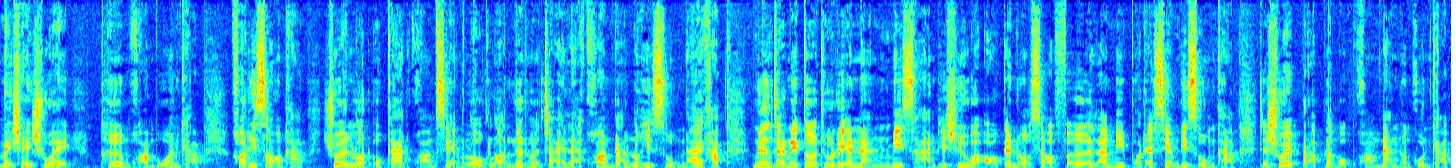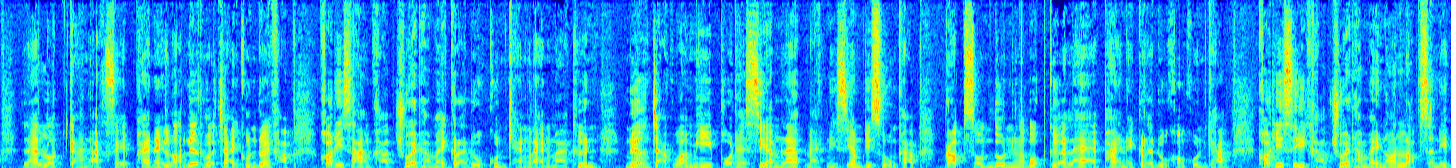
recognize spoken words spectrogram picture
ไม่ใช่ช่วยเพิ่มความอ้วนครับ ข้อที่2ครับช่วยลดโอกาสความเสี่ยงโรคหลอดเลือดหัวใจและความดันโลหิตสูงได้ครับ เนื่องจากในตัวทุเรียนนั้นมีสารที่ชื่อว่าออร์แกโนซัลเฟอร์และมีโพแทสเซียมที่สูงครับ จะช่วยปรับระบบความดันของคุณครับ และลดการอักเสบภายในหลอดเลือดหัวใจคุณด้วยครับ ข้อที่ 3 ครับ ช่วยทำให้กระดูกคุณแข็งแรงมากขึ้น เนื่องจากว่ามีโพแทสเซียมและแมกนีเซียมที่สูงครับ ปรับสมดุลระบบเกลือแร่ภายในกระดูกของคุณครับ ข้อทีสี่4ครับ ช่วยทำให้นอนหลับสนิท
